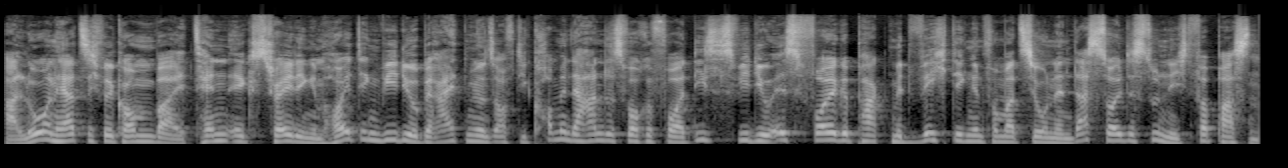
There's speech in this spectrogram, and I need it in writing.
Hallo und herzlich willkommen bei 10x Trading. Im heutigen Video bereiten wir uns auf die kommende Handelswoche vor. Dieses Video ist vollgepackt mit wichtigen Informationen. Das solltest du nicht verpassen.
